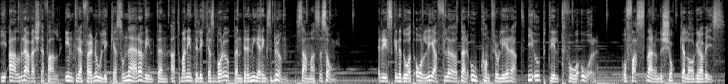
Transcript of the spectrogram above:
I allra värsta fall inträffar en olycka så nära vintern att man inte lyckas borra upp en dräneringsbrunn samma säsong. Risken är då att olja flödar okontrollerat i upp till två år och fastnar under tjocka lager av is.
